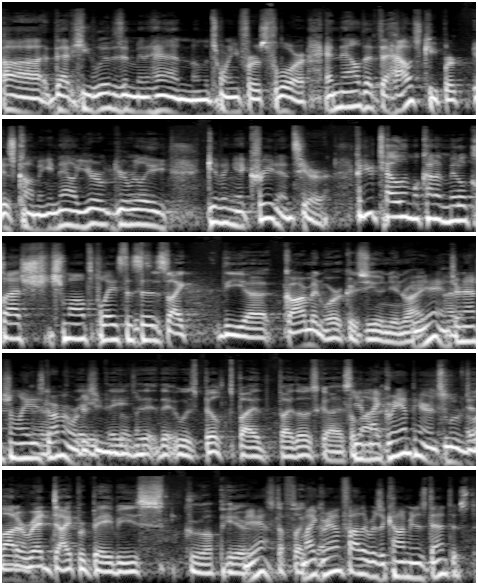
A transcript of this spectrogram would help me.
uh, that he lives in Manhattan on the 21st floor. And now that the housekeeper is coming, and now you're you're really giving it credence here. Could you tell them what kind of middle class sch- schmaltz place this, This is like the uh, Garment Workers Union, right? Yeah, International Ladies Garment Workers they- Union they- they- it was built by by those guys. A yeah, lot my of, grandparents moved a lot of red diaper babies grew up here. Yeah, stuff like my that. My grandfather was a communist dentist.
